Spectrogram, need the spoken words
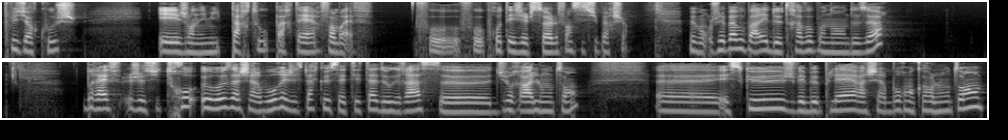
plusieurs couches et j'en ai mis partout, par terre. Enfin bref, faut, faut protéger le sol. Enfin, c'est super chiant. Mais bon, je vais pas vous parler de travaux pendant deux heures. Bref, je suis trop heureuse à Cherbourg et j'espère que cet état de grâce euh, durera longtemps. Euh, Est-ce que je vais me plaire à Cherbourg encore longtemps?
